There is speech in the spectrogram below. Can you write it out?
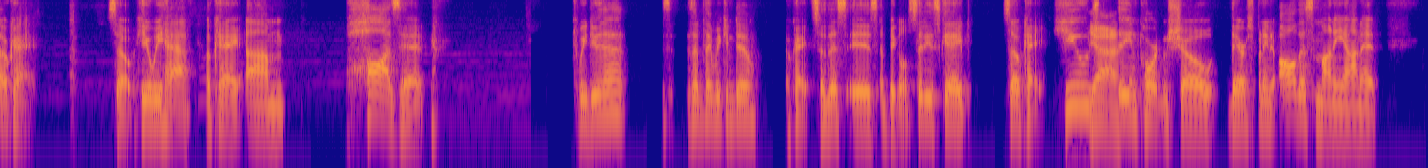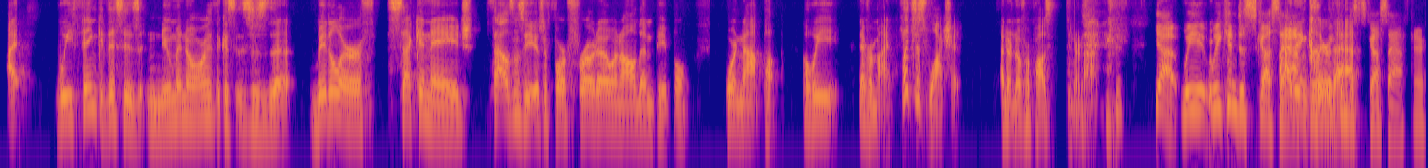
Okay. So here we have. Okay. Um, pause it. Can we do that? Is, is that a thing we can do? Okay. So this is a big old cityscape. So okay, huge, Yeah. important show. They're spending all this money on it. I we think this is Numenor because this is the Middle Earth, Second Age, thousands of years before Frodo and all them people. We're not. Pa- are we? Never mind. Let's just watch it. I don't know if we're pausing or not. yeah we we can discuss I after didn't clear we can that. discuss after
